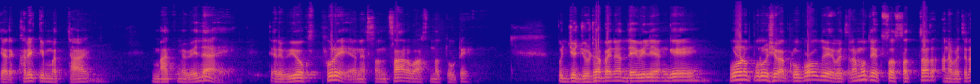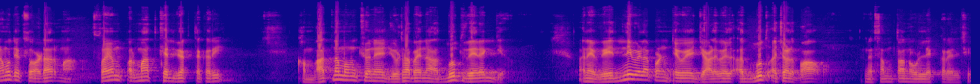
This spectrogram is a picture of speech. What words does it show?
ત્યારે ખરી કિંમત થાય. મહાત્મ્ય વેદાય ત્યારે વિયોગ સ્ફૂરે અને સંસાર વાસના તૂટે. પૂજ્ય જુઠાભાઈના દેવિલે અંગે પૂર્ણ પુરુષ એવા કૃપાળદેવે વચનામૃત એકસો સત્તર અને વચનામૃત એકસો અઢારમાં સ્વયં પરમાત્ખેદ વ્યક્ત કરી. ખંભાતના મુમુક્ષોને જુઠાભાઈના અદ્ભુત વૈરાગ્ય અને વેદની વેળા પણ તેઓએ જાળવેલ અદ્ભુત અચળ ભાવ અને ક્ષમતાનો ઉલ્લેખ કરેલ છે.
